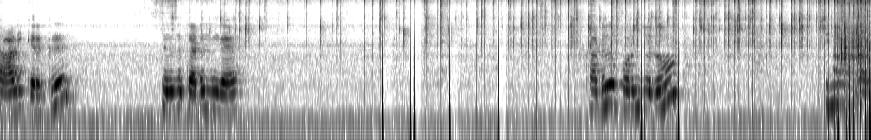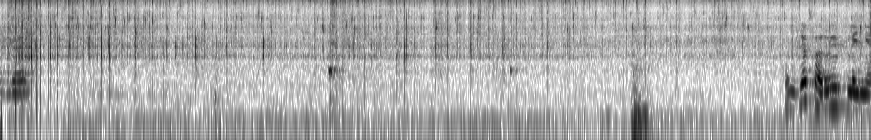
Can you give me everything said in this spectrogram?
தாளிக்கிறதுக்கு சிறிது கடுகுங்க. கடுகு பொரிஞ்சதும் சின்ன வெங்காயங்க. கொஞ்சம் கருவேப்பிலைங்க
